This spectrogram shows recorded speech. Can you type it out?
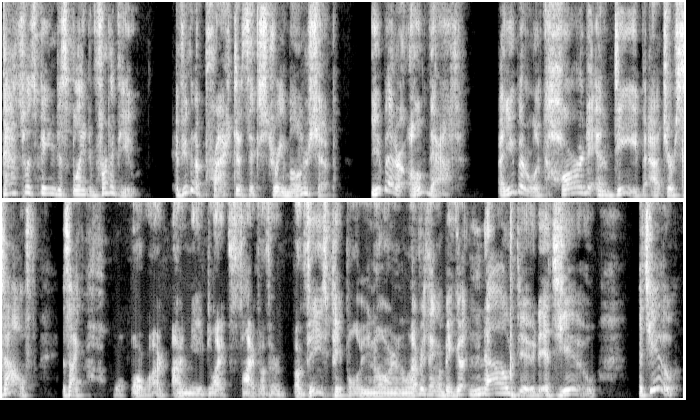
That's what's being displayed in front of you. If you're going to practice extreme ownership, you better own that. And you better look hard and deep at yourself. It's like, oh, I, I need like five other of these people, you know, and everything will be good. No, dude, it's you. It's you.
